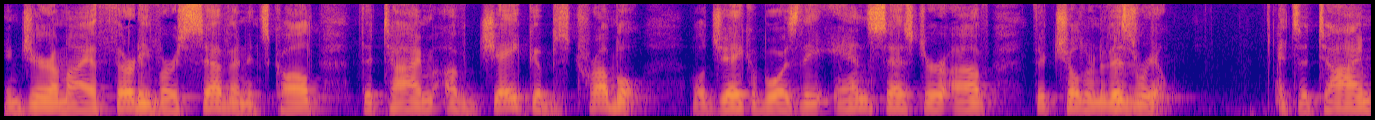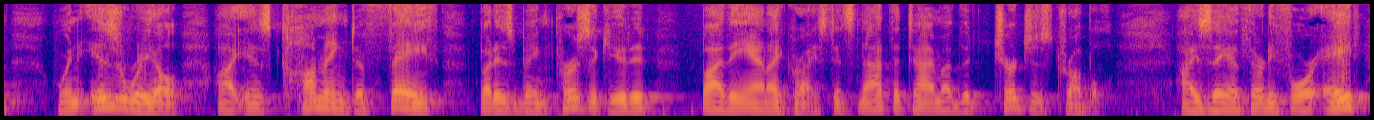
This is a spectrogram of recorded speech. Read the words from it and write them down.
In Jeremiah 30, verse 7, it's called the time of Jacob's trouble. Well, Jacob was the ancestor of the children of Israel. It's a time when Israel uh, is coming to faith but is being persecuted by the Antichrist. It's not the time of the church's trouble. Isaiah 34 8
